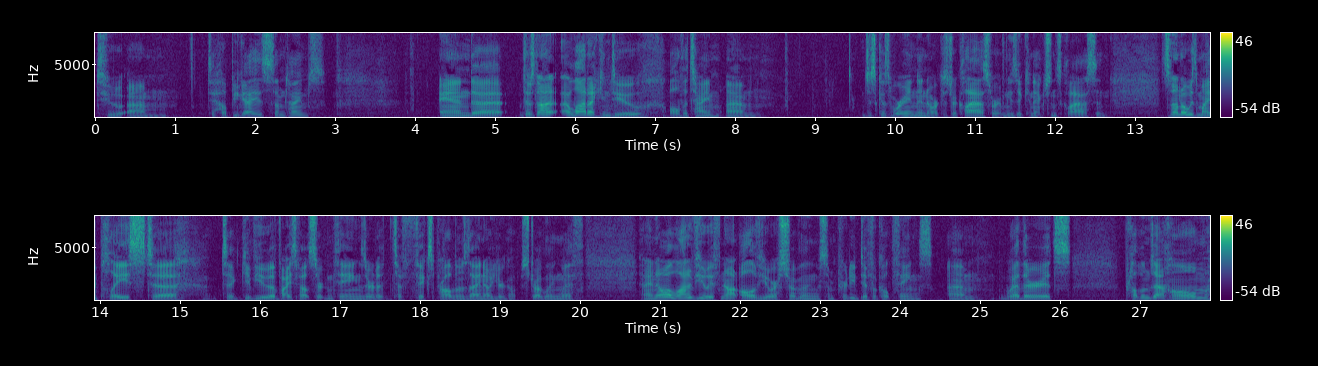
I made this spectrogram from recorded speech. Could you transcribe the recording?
to um to help you guys sometimes. And uh, there's not a lot I can do all the time. Um, just because we're in an orchestra class or a music connections class and it's not always my place to to give you advice about certain things or to, to fix problems that I know you're struggling with. And I know a lot of you, if not all of you, are struggling with some pretty difficult things. Um, whether it's problems at home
